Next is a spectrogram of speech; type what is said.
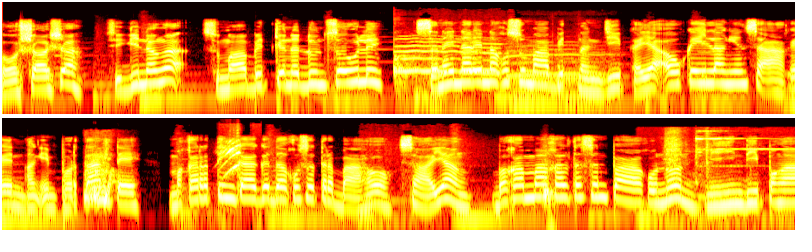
O Shasha, sige na nga, sumabit ka na dun sa huli. Sanay na rin ako sumabit ng jeep kaya okay lang yun sa akin. Ang importante, makarating kagad ako sa trabaho. Sayang, baka makaltasan pa ako nun. Ni hindi pa nga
